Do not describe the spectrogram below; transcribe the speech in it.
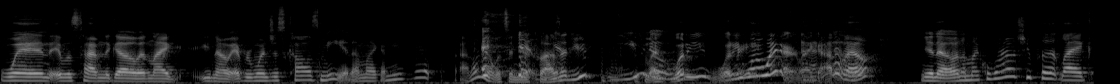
when it was time to go. And like, you know, everyone just calls me, and I'm like, I mean, well, I don't know what's in your closet. You, You like, know, what do you, what do you want to wear? Like, I don't don't know. know. You know, and I'm like, well, why don't you put like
